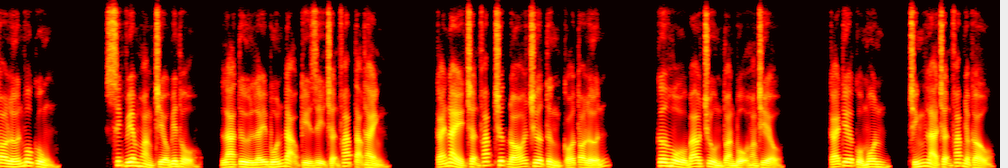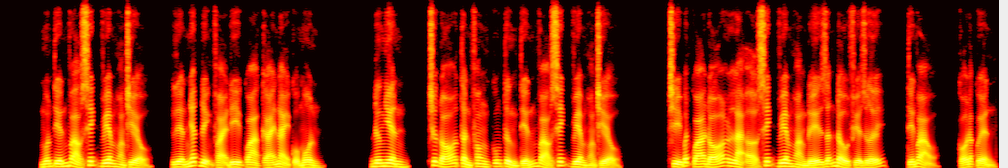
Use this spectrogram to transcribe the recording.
to lớn vô cùng. Xích viêm hoàng triều biên thổ, là từ lấy bốn đạo kỳ dị trận pháp tạo thành. Cái này trận pháp trước đó chưa từng có to lớn. Cơ hồ bao trùm toàn bộ hoàng triều. Cái kia cổ môn, chính là trận pháp nhập khẩu. Muốn tiến vào xích viêm hoàng triều, liền nhất định phải đi qua cái này cổ môn. Đương nhiên, trước đó Tần Phong cũng từng tiến vào xích viêm hoàng triều. Chỉ bất quá đó là ở xích viêm hoàng đế dẫn đầu phía dưới, tiến vào, có đặc quyền.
